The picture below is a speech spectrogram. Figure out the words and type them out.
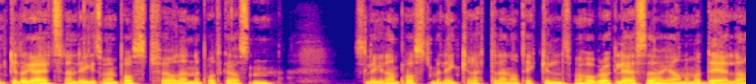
enkelt og greit. Så den ligger som en post før denne podkasten Så ligger det en post med link rett til den artikkelen, som jeg håper dere leser, og gjerne må dele.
